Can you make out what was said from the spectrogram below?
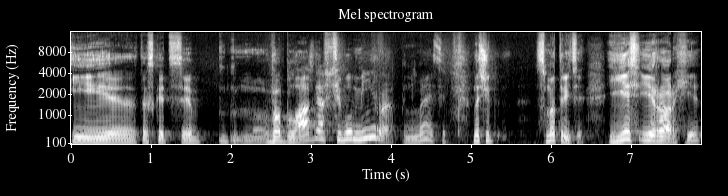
и, так сказать, во благо всего мира, понимаете? Значит, смотрите, есть иерархия,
